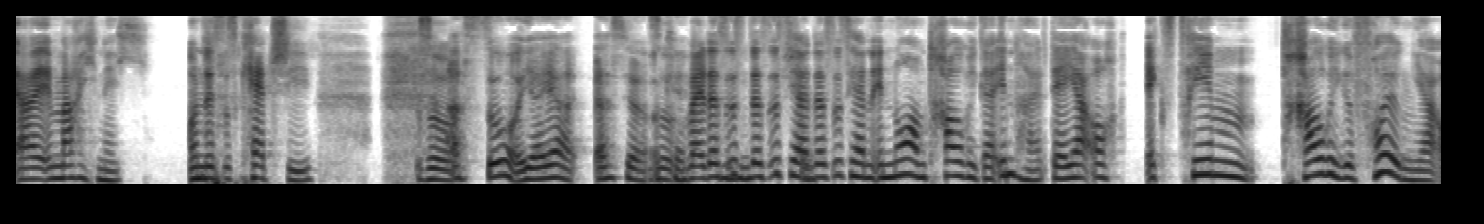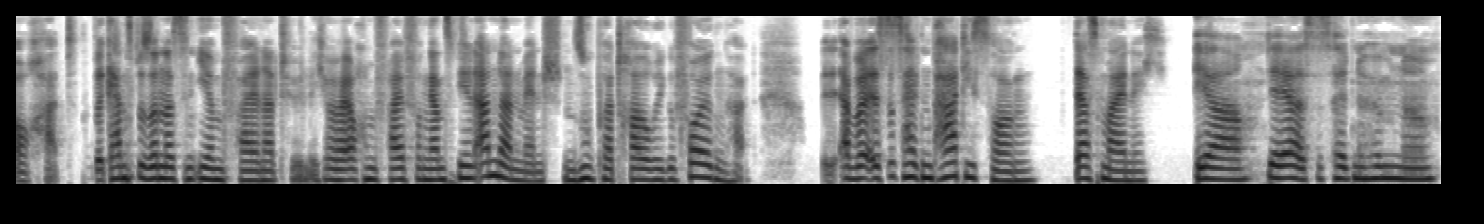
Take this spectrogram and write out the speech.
aber mache ich nicht und es ist catchy. So. Ach so, ja, ja, das ja, okay. So, weil das ist, mhm, das ist ja, das ist ja ein enorm trauriger Inhalt, der ja auch extrem traurige Folgen ja auch hat. Ganz besonders in ihrem Fall natürlich, aber auch im Fall von ganz vielen anderen Menschen super traurige Folgen hat. Aber es ist halt ein Partysong. Das meine ich. Ja, ja, ja, es ist halt eine Hymne.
